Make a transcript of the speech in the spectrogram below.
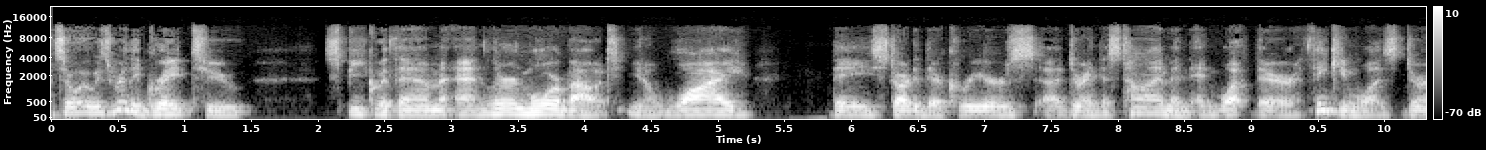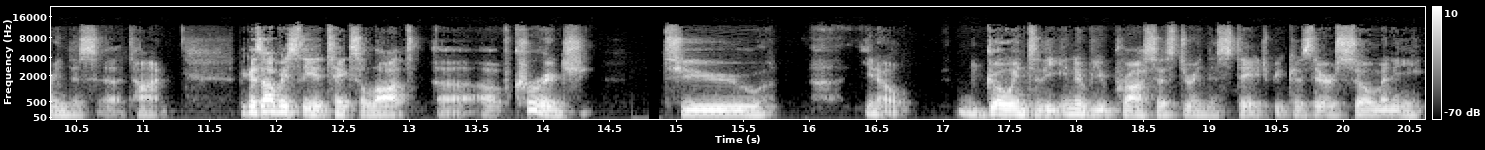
So it was really great to speak with them and learn more about you know why they started their careers uh, during this time and, and what their thinking was during this uh, time. Because obviously it takes a lot uh, of courage to you know go into the interview process during this stage because there are so many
